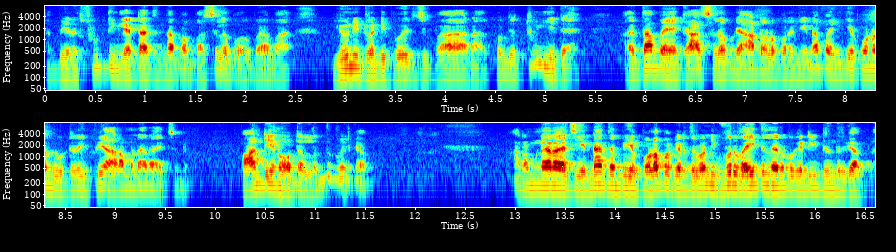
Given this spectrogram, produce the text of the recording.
தம்பி எனக்கு ஷூட்டிங் லேட் ஆச்சுருந்தாப்பா பஸ்ஸில் போகிறப்ப யூனிட் வண்டி போயிடுச்சுப்பா நான் கொஞ்சம் தூங்கிட்டேன். அதுதான்ப்பா என் காசு செலவு பண்ணி ஆட்டோவில் போகிறேன் நீ என்னப்பா இங்கே கொண்டு வந்து விட்டுரு இப்போயே அரை மணி நேரம் ஆயிடுச்சுன்னு. பாண்டியன் ஹோட்டல்லேருந்து போயிருக்கான். அரை மணி நேரம் ஆச்சு. என்ன தம்பி என் பொழப்ப கெடுத்துருவோன்னு இவர் வயிற்றுல நெருப்பு கட்டிட்டு இருந்திருக்காப்புல.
